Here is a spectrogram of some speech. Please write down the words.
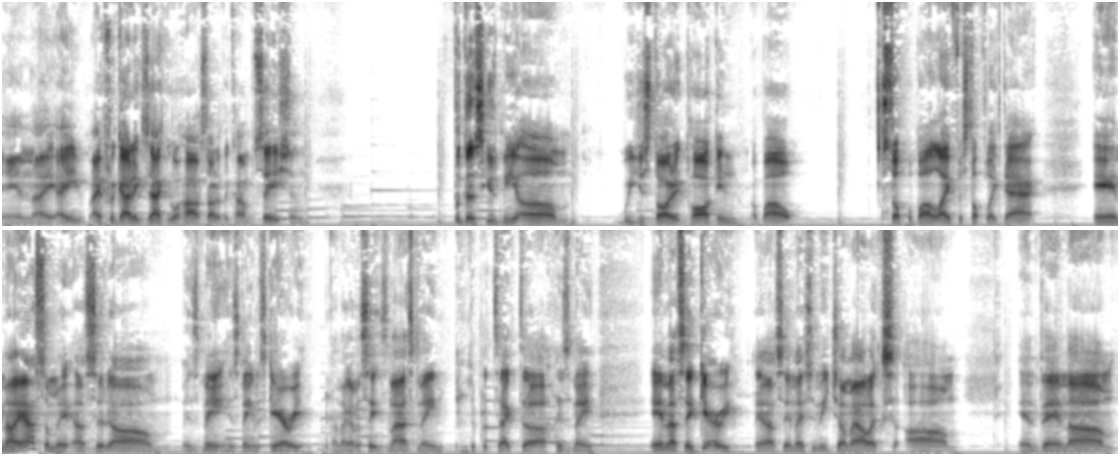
And I, I, I forgot exactly how I started the conversation. But excuse me, um, we just started talking about stuff about life and stuff like that. And I asked him, I said, um, his name, his name is Gary. I'm not gonna say his last name to protect uh, his name. And I said, Gary, and I said, nice to meet you, I'm Alex. Um, and then, um,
